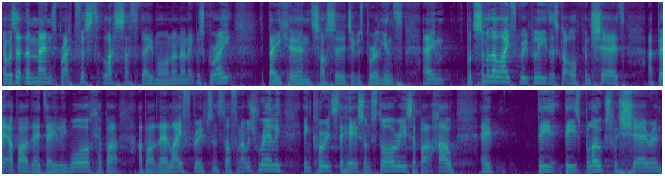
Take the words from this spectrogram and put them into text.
I was at the men's breakfast last Saturday morning and it was great. Bacon, sausage, it was brilliant. Um, but some of the life group leaders got up and shared a bit about their daily walk, about, about their life groups and stuff. And I was really encouraged to hear some stories about how uh, these, these blokes were sharing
